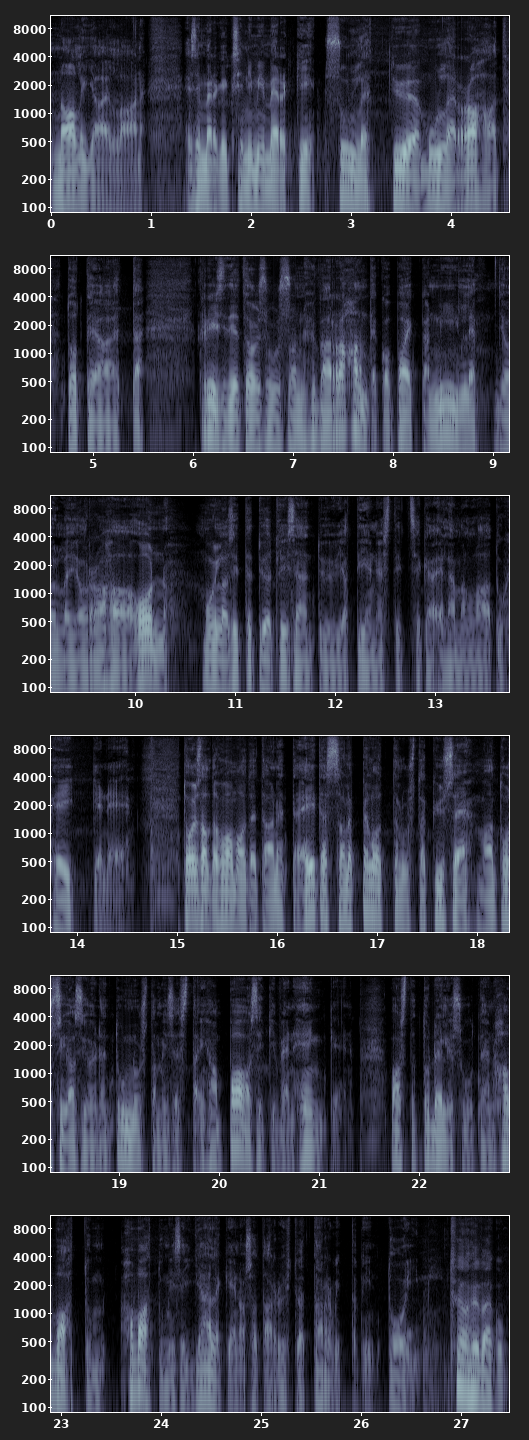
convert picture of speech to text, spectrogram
naljaillaan. Esimerkiksi nimimerkki Sulle työ, mulle rahat toteaa, että kriisitietoisuus on hyvä rahantekopaikka niille, joilla jo rahaa on, muilla sitten työt lisääntyy ja tienestit sekä elämänlaatu heikkenee. Toisaalta huomautetaan, että ei tässä ole pelottelusta kyse, vaan tosiasioiden tunnustamisesta ihan paasikiven henkeen. Vasta todellisuuteen havahtum, havahtumisen jälkeen osataan ryhtyä tarvittaviin toimiin. Se on hyvä, kun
